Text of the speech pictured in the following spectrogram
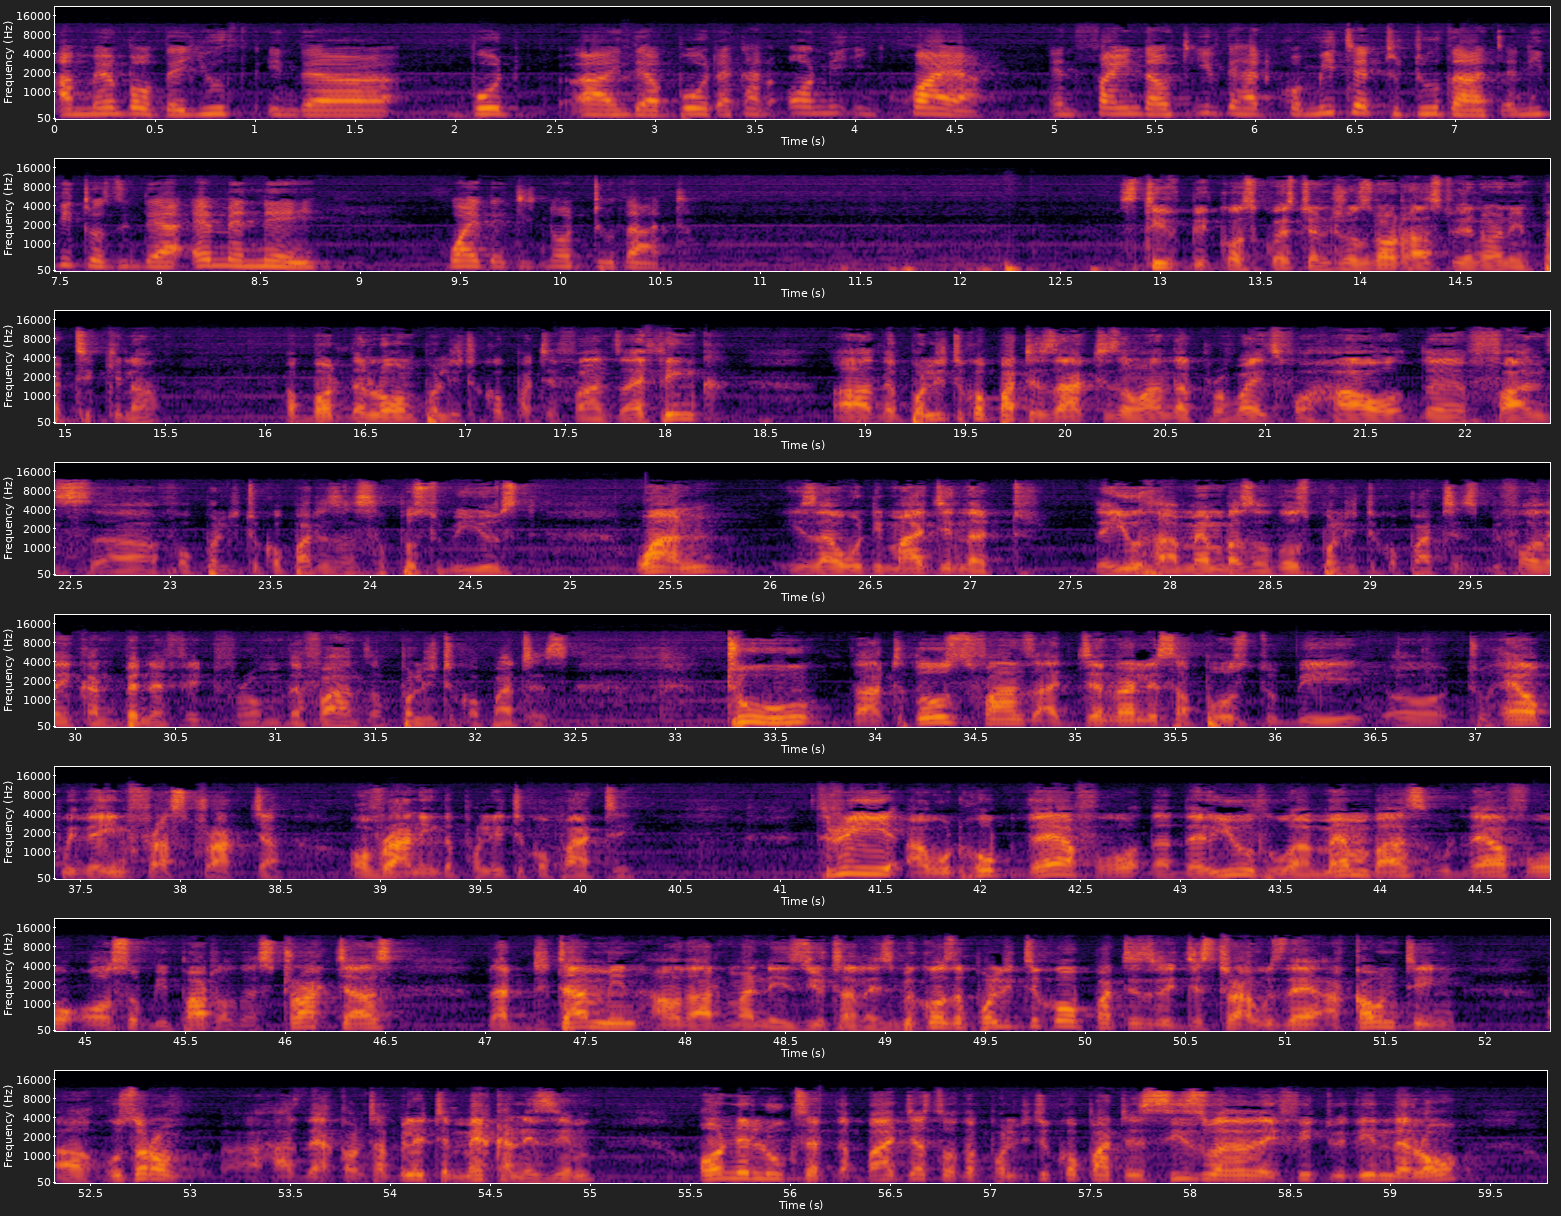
a member of the youth in their board. Uh, in their board, I can only inquire and find out if they had committed to do that, and if it was in their M&A, why they did not do that. Steve Biko's question, it was not asked to anyone in particular, about the law on political party funds. I think uh, the Political Parties Act is the one that provides for how the funds uh, for political parties are supposed to be used. One is I would imagine that the youth are members of those political parties before they can benefit from the funds of political parties. Two, that those funds are generally supposed to be uh, to help with the infrastructure of running the political party. Three, I would hope, therefore, that the youth who are members would therefore also be part of the structures that determine how that money is utilized. Because the political parties registrar, who's the accounting, uh, who sort of uh, has the accountability mechanism, only looks at the budgets of the political parties, sees whether they fit within the law,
